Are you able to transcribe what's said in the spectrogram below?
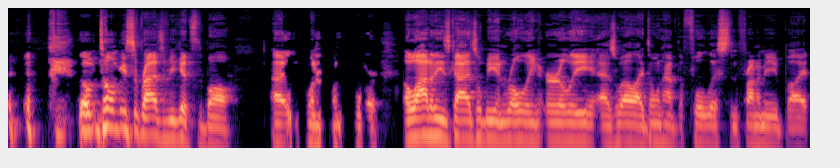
don't, don't be surprised if he gets the ball. Uh, a lot of these guys will be enrolling early as well. I don't have the full list in front of me, but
